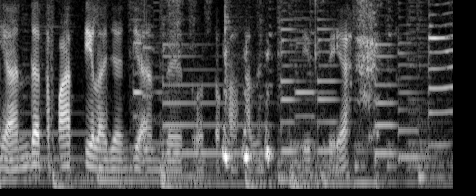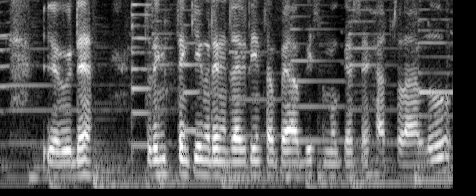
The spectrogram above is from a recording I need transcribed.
ya anda tepati lah janji anda itu untuk hal-hal yang seperti itu ya Ya udah. Thank, thank you udah ngedengerin sampai habis. Semoga sehat selalu.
